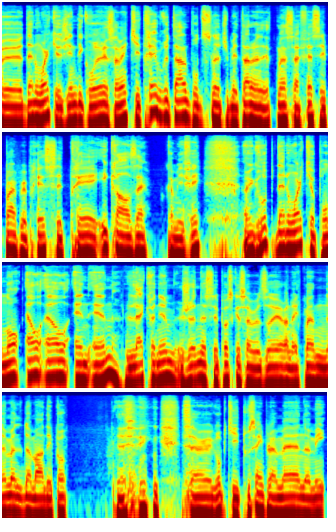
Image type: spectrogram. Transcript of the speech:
euh, danois que je viens de découvrir récemment qui est très brutal pour du sludge metal. Honnêtement, ça fait, c'est pas à peu près, c'est très écrasant comme effet. Un groupe danois qui a pour nom LLNN. L'acronyme, je ne sais pas ce que ça veut dire. Honnêtement, ne me le demandez pas. C'est un groupe qui est tout simplement nommé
